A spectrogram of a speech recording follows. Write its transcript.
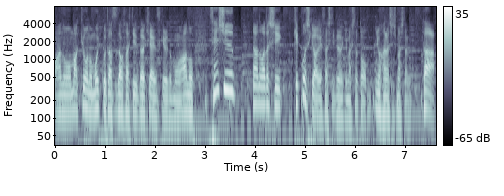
あの、まあ、今日のもう一個雑談させていただきたいんですけれども、あの、先週、あの、私、結婚式を挙げさせていただきましたという話ししましたが、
